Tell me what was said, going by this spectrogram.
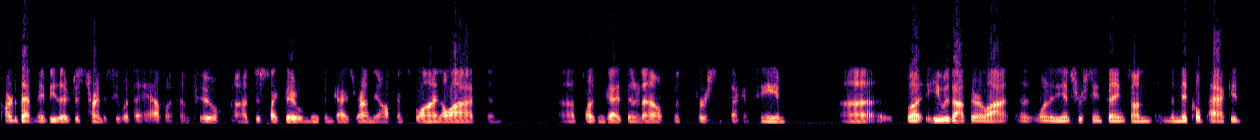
part of that maybe they're just trying to see what they have with him too. Uh, just like they were moving guys around the offensive line a lot, and uh, plugging guys in and out with the first and second team. Uh, but he was out there a lot. Uh, one of the interesting things on the nickel package,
